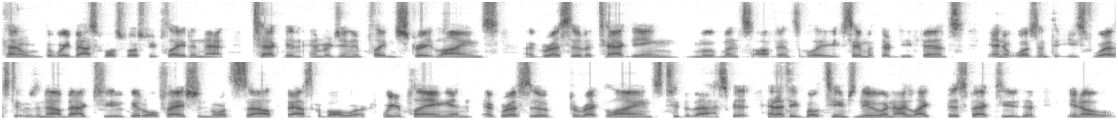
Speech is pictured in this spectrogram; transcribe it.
kind of the way basketball is supposed to be played in that Tech and, and Virginia played in straight lines, aggressive attacking movements offensively. Same with their defense. And it wasn't the east west. It was now back to good old fashioned north south basketball where, where you're playing in aggressive direct lines to the basket. And I think both teams knew. And I like this fact too that, you know,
